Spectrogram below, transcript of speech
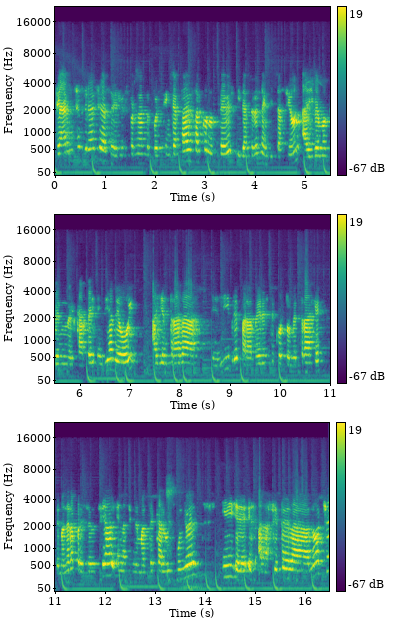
Claro, muchas gracias, eh, Luis Fernando. Pues encantada de estar con ustedes y de hacerles la invitación. Ahí vemos bien en el cartel. El día de hoy hay entrada eh, libre para ver este cortometraje de manera presencial en la Cinemateca Luis Buñuel y es a las 7 de la noche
